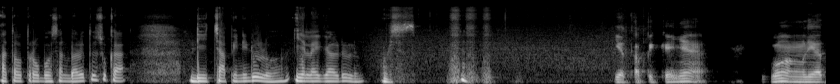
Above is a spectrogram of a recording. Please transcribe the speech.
atau terobosan baru tuh suka dicap ini dulu ilegal dulu. Ya tapi kayaknya gue nggak ngelihat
